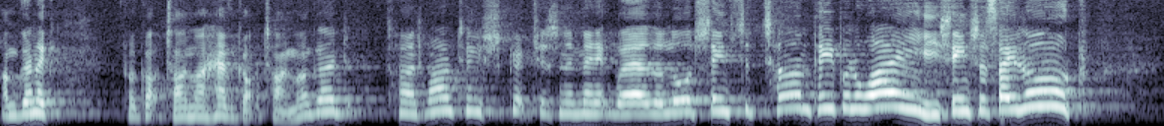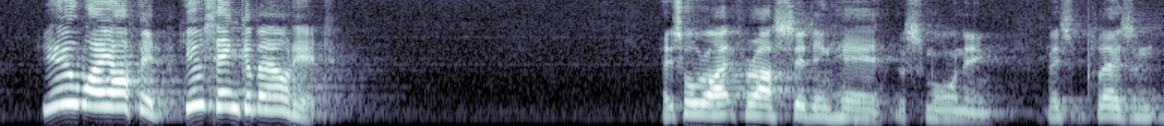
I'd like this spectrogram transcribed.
I'm going to, if I've got time, I have got time. I'm going to turn to one or two scriptures in a minute where the Lord seems to turn people away. He seems to say, Look, you weigh up it. You think about it. It's all right for us sitting here this morning, this pleasant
